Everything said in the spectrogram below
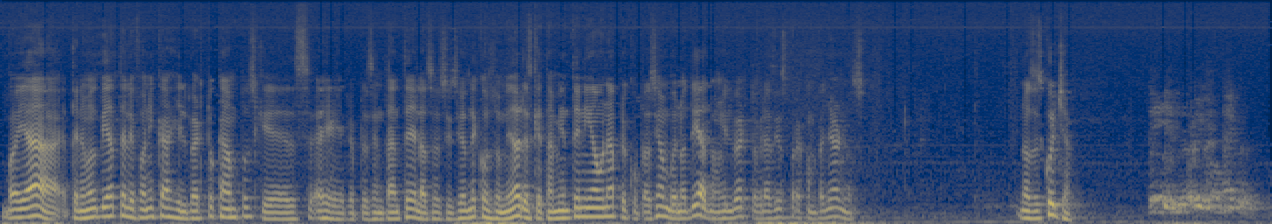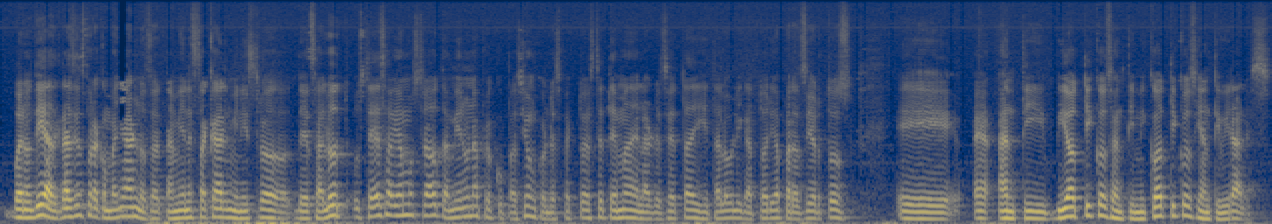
Voy a, tenemos vía telefónica a Gilberto Campos, que es eh, representante de la Asociación de Consumidores, que también tenía una preocupación. Buenos días, don Gilberto, gracias por acompañarnos. ¿Nos escucha? Buenos días, gracias por acompañarnos. También está acá el ministro de Salud. Ustedes habían mostrado también una preocupación con respecto a este tema de la receta digital obligatoria para ciertos eh, antibióticos, antimicóticos y antivirales.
